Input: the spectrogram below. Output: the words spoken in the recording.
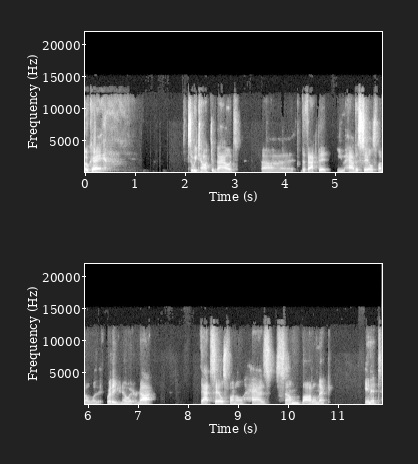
okay. So we talked about uh, the fact that you have a sales funnel, whether you know it or not that sales funnel has some bottleneck in it.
